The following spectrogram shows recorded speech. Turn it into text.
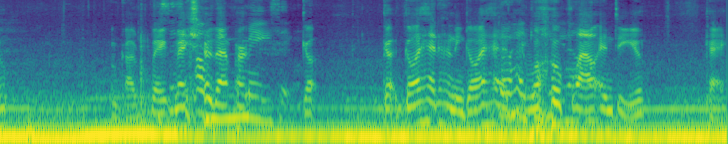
Oh, oh God. Wait. Make sure that part. amazing. Go. Go, go ahead, honey. Go ahead. Go ahead, we'll plow into you. Okay.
